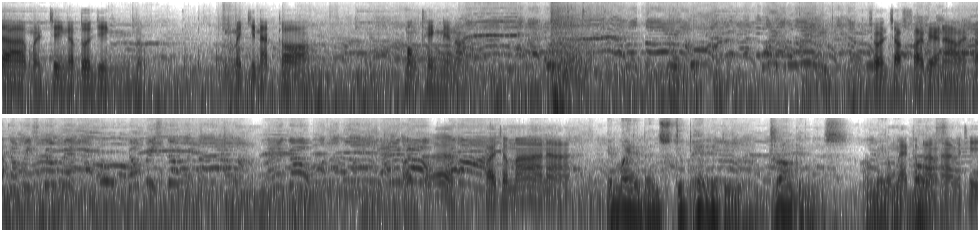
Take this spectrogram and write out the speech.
จะเหมือนจริงครับโดนยิงแบบไม่กี่นัดก็มองเทงแน่นอนอืมโจนจับไฟเบียร์หน้าไว้ครับ Don't be stupid. Don't be stupid. Let it go. Let it ปล่อย go. เออ Come ปล่อย on. เธอมาน่ะ It might have been stupidity or drunkenness, or ลุง maybe แม็กกำลัง both. หาวิธี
